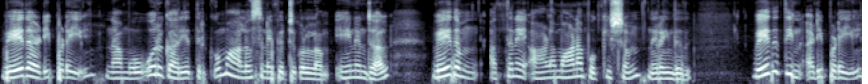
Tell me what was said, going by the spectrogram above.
வேத அடிப்படையில் நாம் ஒவ்வொரு காரியத்திற்கும் ஆலோசனை பெற்றுக்கொள்ளலாம். ஏனென்றால் வேதம் அத்தனை ஆழமான பொக்கிஷம் நிறைந்தது. வேதத்தின் அடிப்படையில்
